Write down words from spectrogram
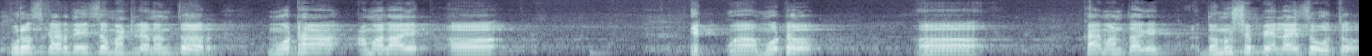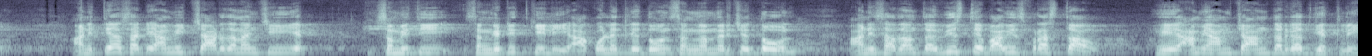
पुरस्कार द्यायचं म्हटल्यानंतर मोठा आम्हाला एक एक मोठं काय म्हणता एक धनुष्य पेलायचं होतं. आणि त्यासाठी आम्ही चार जणांची एक समिती संघटित केली. अकोल्यातले दोन संगमनेरचे दोन आणि साधारणतः वीस ते बावीस प्रस्ताव हे आम्ही आमच्या अंतर्गत घेतले.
